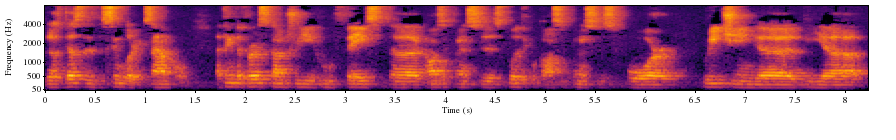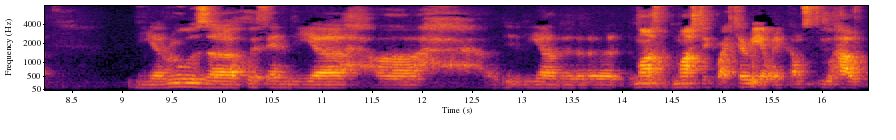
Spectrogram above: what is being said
just a similar example. I think the first country who faced uh, consequences, political consequences for breaching uh, the, uh, the uh, rules uh, within the, the, the, the, the, Maastricht criteria when it comes to how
